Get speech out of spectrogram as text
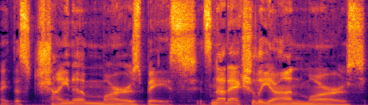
right? This China Mars base. It's not actually on Mars.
